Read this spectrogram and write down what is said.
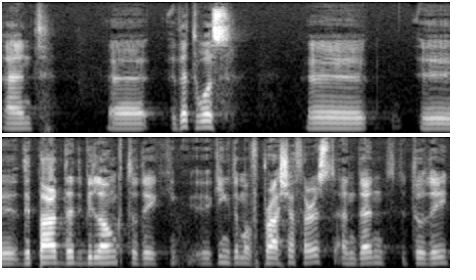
And that was uh, the part that belonged to the kingdom of Prussia first, and then to the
